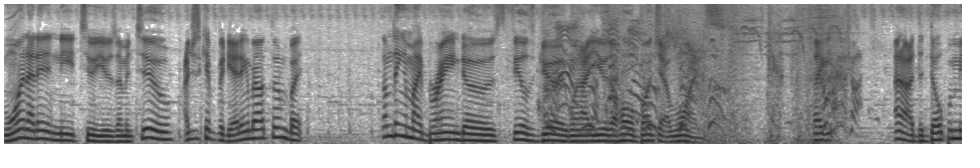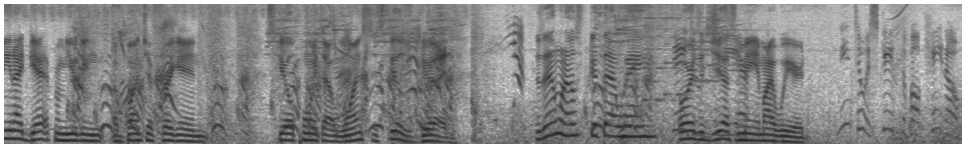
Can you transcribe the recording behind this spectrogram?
one I didn't need to use them and two I just kept forgetting about them but something in my brain does feels good when I use a whole bunch at once. Like I don't know the dopamine I get from using a bunch of friggin' skill points at once just feels good. Does anyone else get that way? Or is it just me? Am I weird? Need to escape the volcano.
